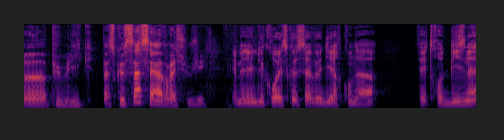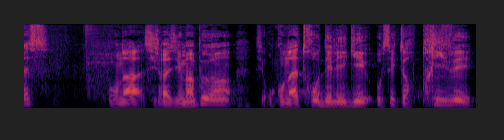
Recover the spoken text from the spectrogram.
euh, public. Parce que ça, c'est un vrai sujet. Emmanuel Ducrot, est-ce que ça veut dire qu'on a fait trop de business? Qu'on a, si je résume un peu, hein, qu'on a trop délégué au secteur privé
